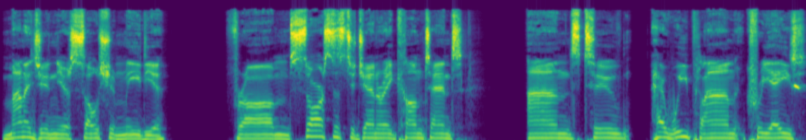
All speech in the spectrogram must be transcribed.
managing your social media from sources to generate content and to how we plan, create,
